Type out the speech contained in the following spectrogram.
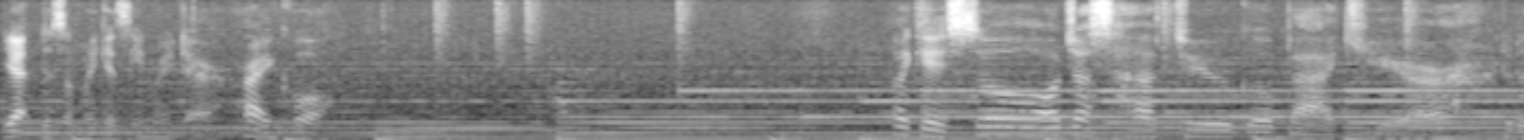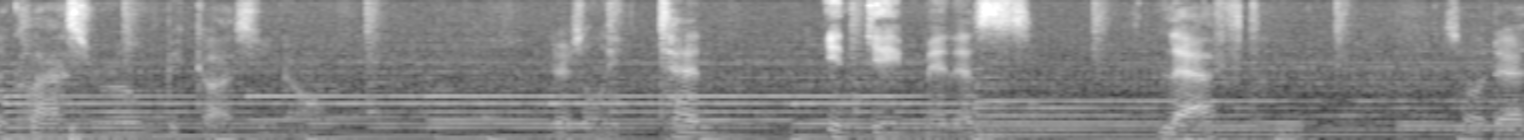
Yeah, there's a magazine right there. Alright, cool. Okay, so I'll just have to go back here to the classroom because, you know, there's only 10 in-game minutes left. So there,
